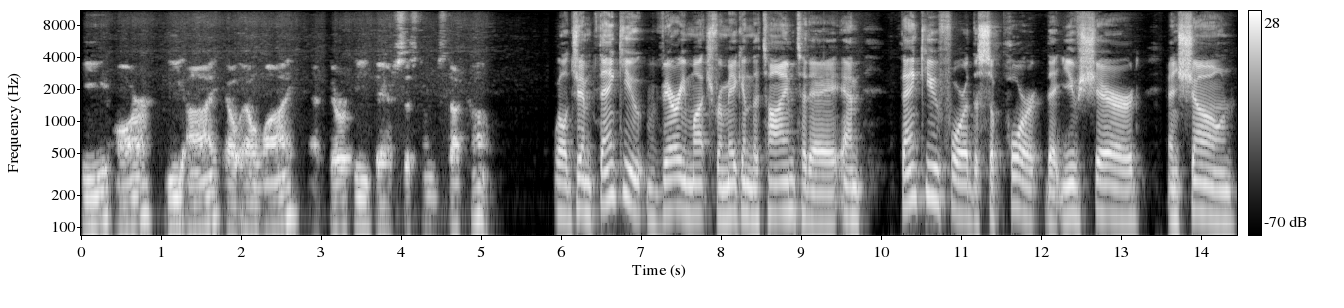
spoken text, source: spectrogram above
e r e i l l y at therapy-systems.com. Well, Jim, thank you very much for making the time today. And thank you for the support that you've shared and shown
